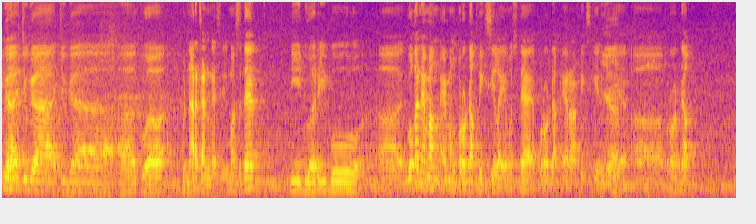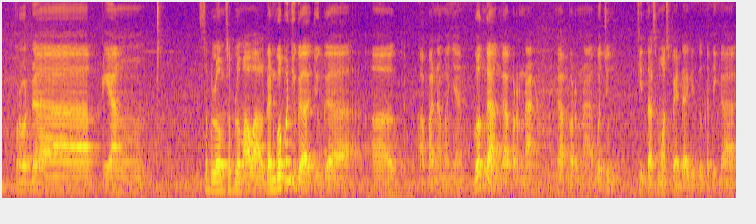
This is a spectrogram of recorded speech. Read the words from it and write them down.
juga juga juga uh, gua benarkan gak sih? Maksudnya di 2000 uh, gua kan emang emang produk fiksi lah ya, maksudnya produk era fix gitu Iya. ya. Uh, produk produk yang sebelum sebelum awal dan gue pun juga juga uh, apa namanya gue nggak nggak pernah nggak pernah gue cinta semua sepeda gitu ketika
